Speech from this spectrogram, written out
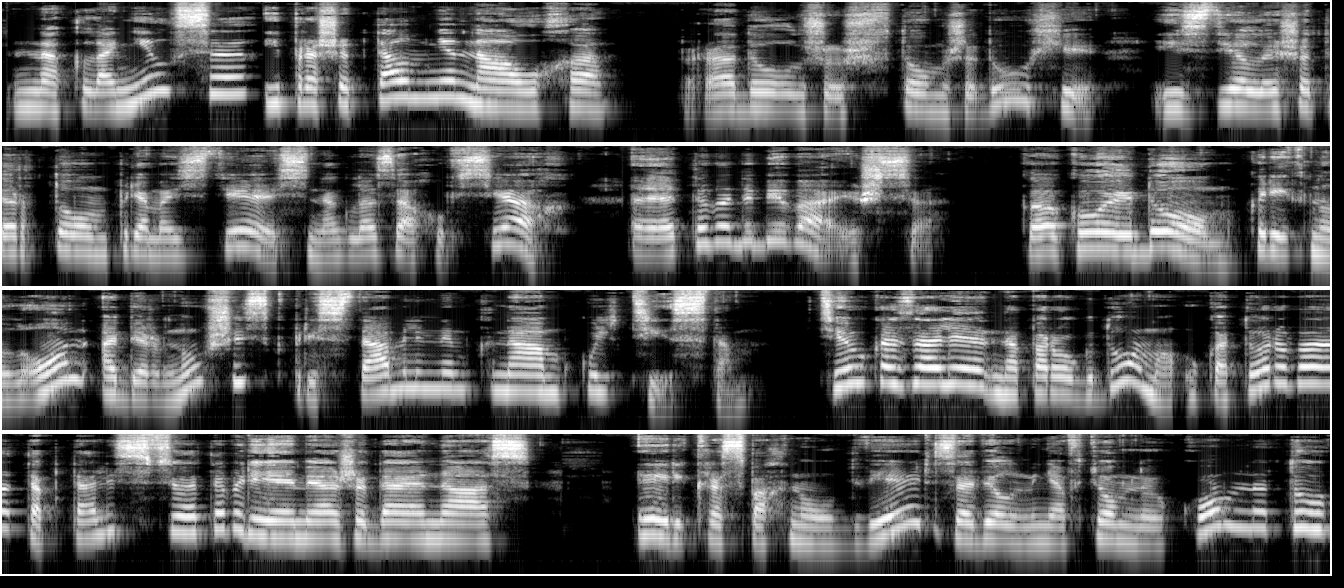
наклонился и прошептал мне на ухо. Продолжишь в том же духе и сделаешь это ртом прямо здесь, на глазах у всех, этого добиваешься. «Какой дом?» — крикнул он, обернувшись к приставленным к нам культистам. Те указали на порог дома, у которого топтались все это время, ожидая нас. Эрик распахнул дверь, завел меня в темную комнату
